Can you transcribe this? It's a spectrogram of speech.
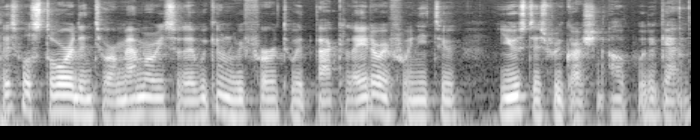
This will store it into our memory so that we can refer to it back later if we need to use this regression output again.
